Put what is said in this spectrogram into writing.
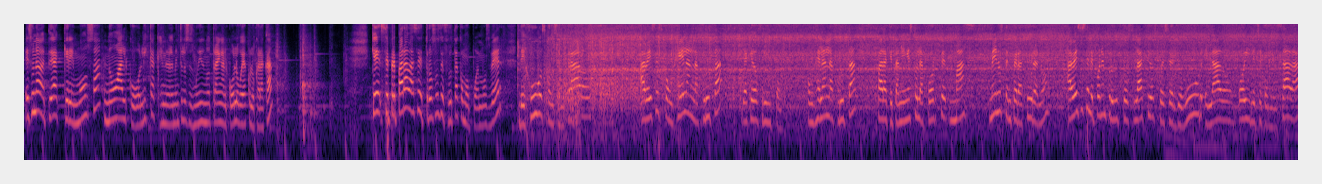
Es una batida cremosa, no alcohólica, que generalmente los smoothies no traen alcohol, lo voy a colocar acá que se prepara a base de trozos de fruta, como podemos ver, de jugos concentrados. A veces congelan la fruta, ya quedó frito. Congelan la fruta para que también esto le aporte más, menos temperatura, ¿no? A veces se le ponen productos lácteos, puede ser yogur, helado, hoy leche condensada.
